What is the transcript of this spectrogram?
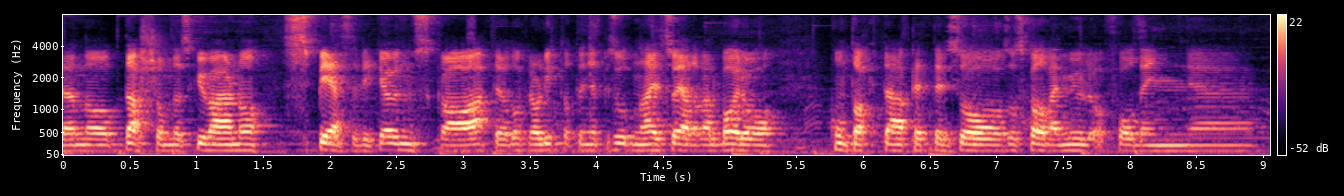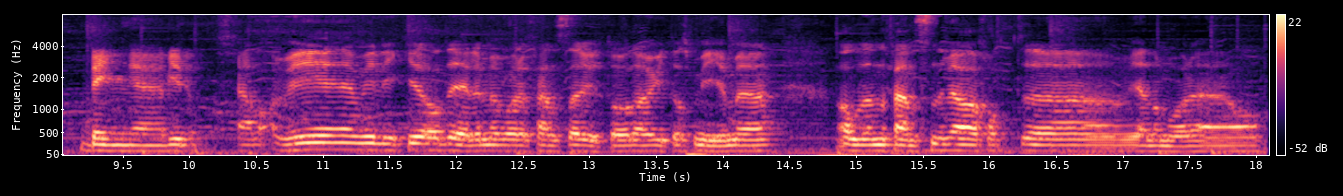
den. Og dersom det skulle være noe spesifikke ønsker etter at dere har lytta til denne episoden, her, så er det vel bare å kontakte deg, Petter, så, så, skal det være mulig å få den, eh, den eh, videoen. Ja, vi, vi, liker å dele med våre fans der ute, og det har gitt oss mye med alle den fansen vi har fått uh, gjennom året. og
